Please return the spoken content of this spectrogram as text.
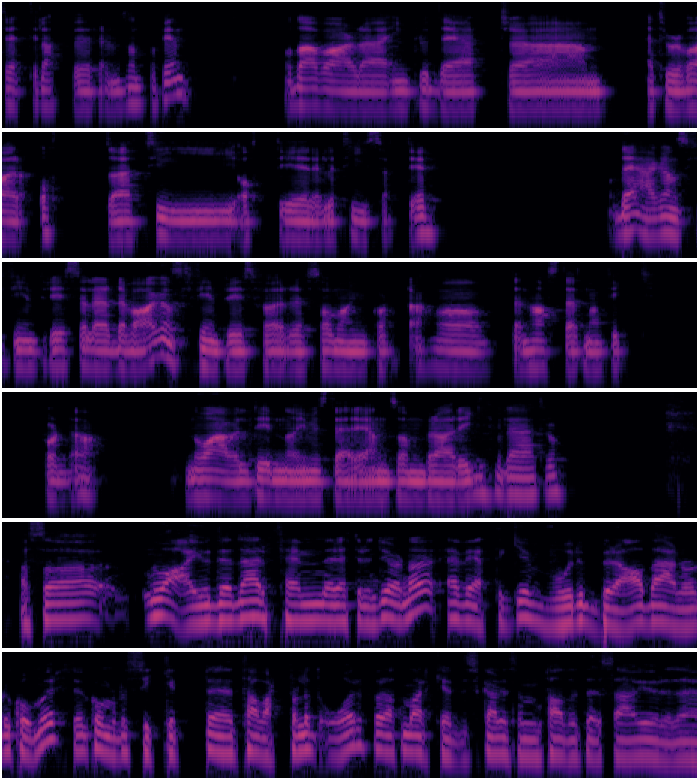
30 lapper eller noe sånt på Finn. Og da var det inkludert Jeg tror det var 8 1080-er eller 1070-er. Og det er ganske fin pris, eller det var ganske fin pris for så mange kort, da, og den hastigheten man fikk for det. da. Nå er vel tiden å investere i en sånn bra rigg, vil jeg tro. Altså, nå er jo det der fem rett rundt hjørnet. Jeg vet ikke hvor bra det er når det kommer. Det kommer til å sikkert eh, ta i hvert fall et år for at markedet skal liksom ta det til seg og gjøre det,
